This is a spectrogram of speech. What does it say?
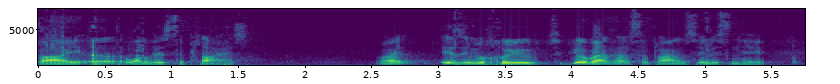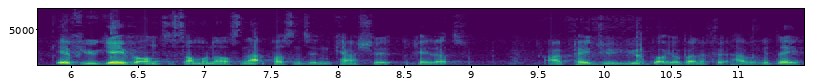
by uh, one of his suppliers. Right? Is he mechuyev to go back to that supplier and say, listen here, if you gave it on to someone else and that person didn't cash it, okay, that's, I paid you, you've got your benefit, have a good day.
